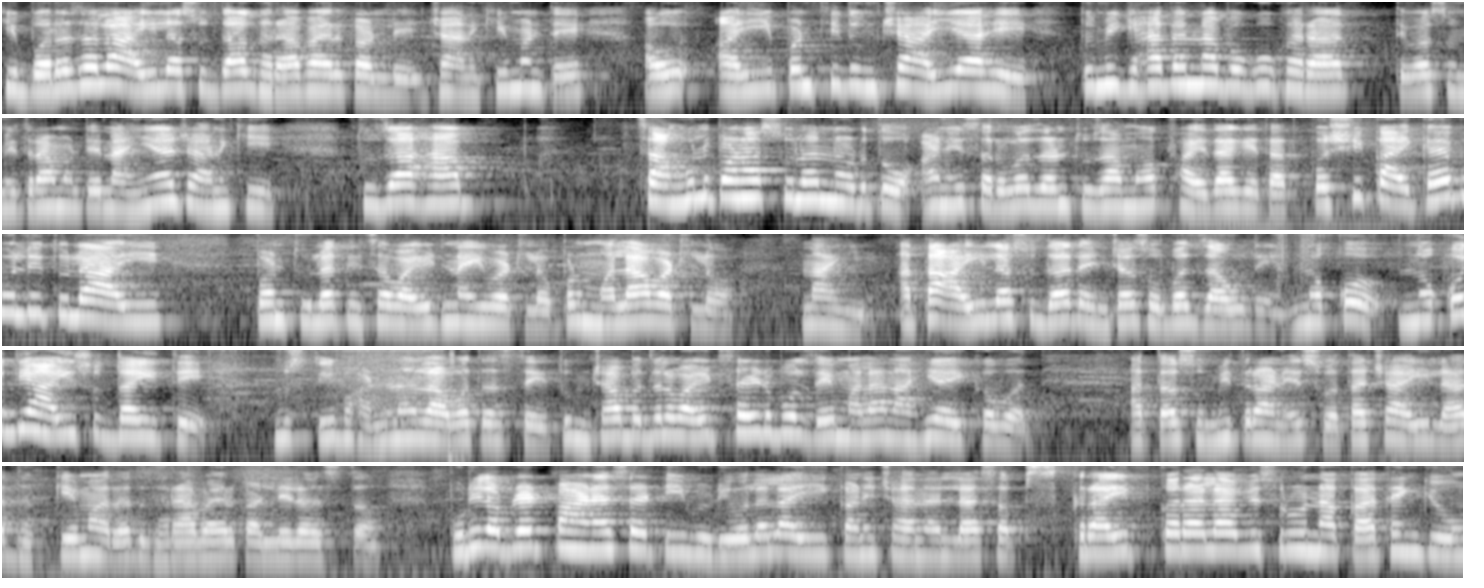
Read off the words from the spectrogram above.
की बरं झालं आईला सुद्धा घराबाहेर काढले. जानकी म्हणते अहो आई पण ती तुमची आई आहे तुम्ही घ्या त्यांना बघू घरात. तेव्हा सुमित्रा म्हणते नाही हा जानकी तुझा हा चांगुलपणाच तुला नडतो आणि सर्वजण तुझा मग फायदा घेतात. कशी काय काय बोलली तुला आई? पण तुला तिचं वाईट नाही वाटलं पण मला वाटलं नाही. आता आईला सुद्धा त्यांच्यासोबत जाऊ दे. नको नको ती आईसुद्धा इथे. नुसती भांडणं लावत असते. तुमच्याबद्दल वाईट साईड बोलते मला नाही ऐकवत. आता सुमित्राने स्वतःच्या आईला धक्के मारत घराबाहेर काढलेलं असतं. पुढील अपडेट पाहण्यासाठी व्हिडिओला लाईक आणि चॅनलला सबस्क्राईब करायला विसरू नका. थँक्यू.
